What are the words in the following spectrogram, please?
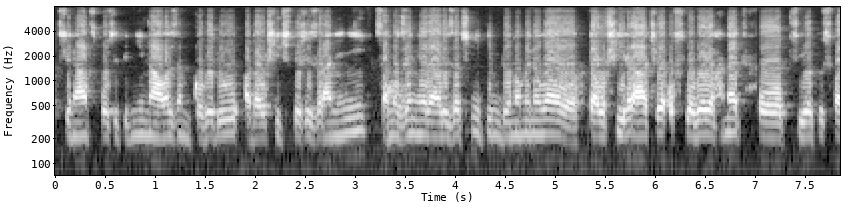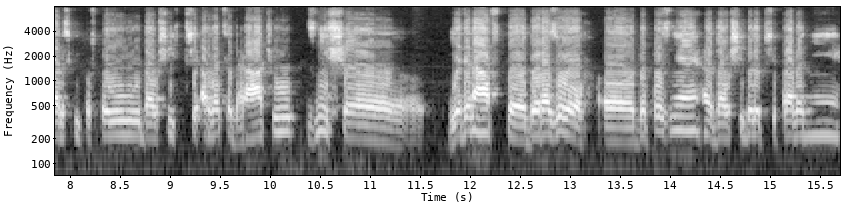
13 pozitivním nálezem covidu a další čtyři zranění. Samozřejmě realizační tým donominoval nominoval další hráče, oslovil hned po příletu z Fajerských ostrovů dalších 23 hráčů, z nich 11 eh, dorazilo eh, do Plzně, další byli připraveni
